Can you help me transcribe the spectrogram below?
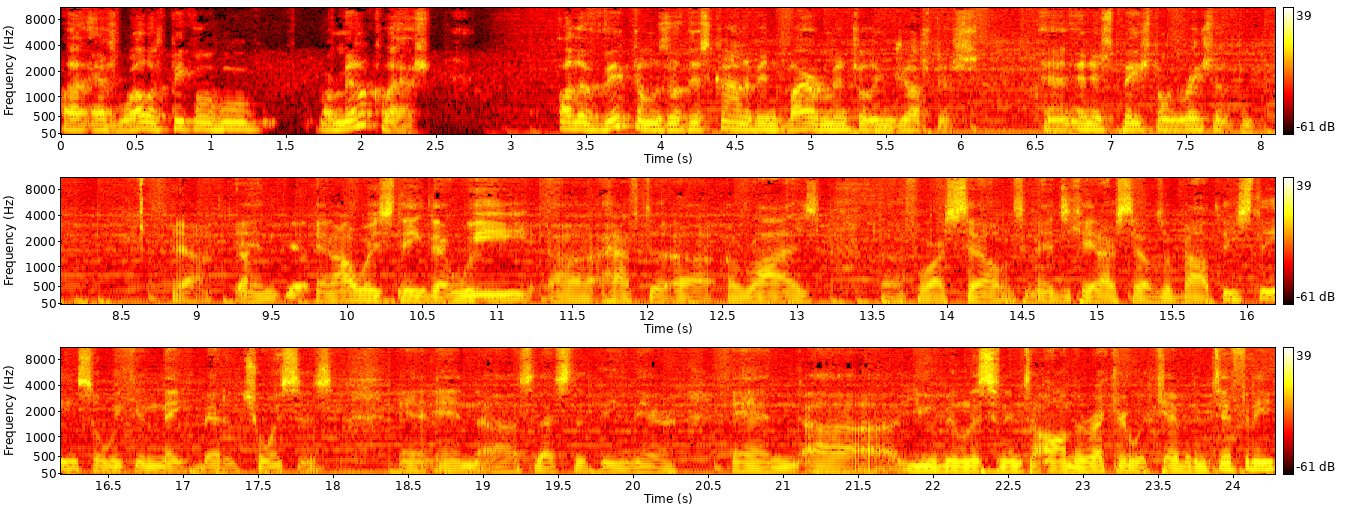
uh, as well as people who are middle class, are the victims of this kind of environmental injustice. And, and it's based on racism. Yeah, and yeah. and I always think that we uh, have to uh, arise uh, for ourselves and educate ourselves about these things so we can make better choices. And, and uh, so that's the thing there. And uh, you've been listening to On the Record with Kevin and Tiffany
